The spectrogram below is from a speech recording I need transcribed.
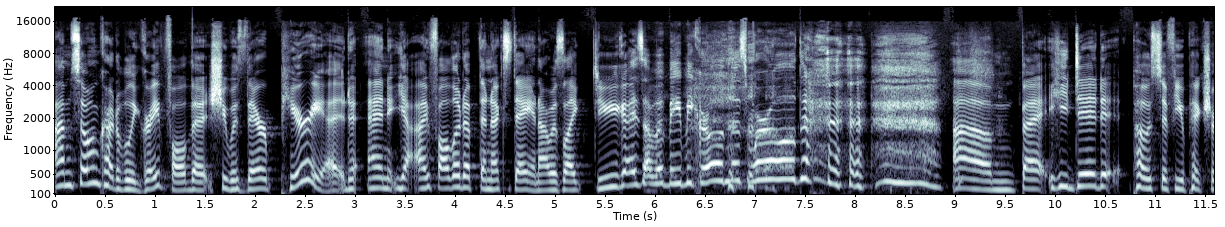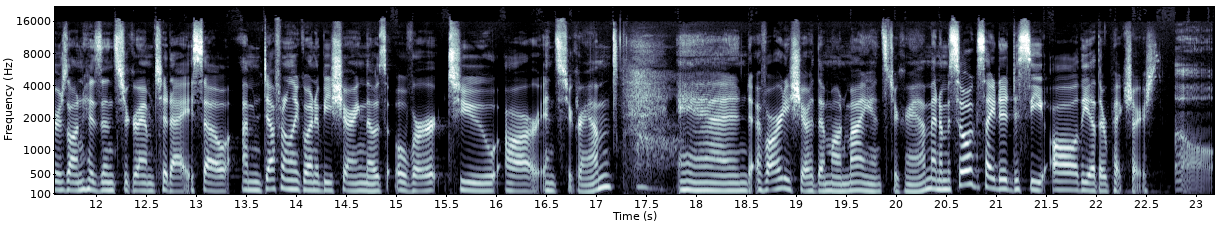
I'm so incredibly grateful that she was there, period. And yeah, I followed up the next day and I was like, Do you guys have a baby girl in this world? um, but he did post a few pictures on his Instagram today. So I'm definitely going to be sharing those over to our Instagram. And I've already shared them on my Instagram. And I'm so excited to see all the other pictures. Oh,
